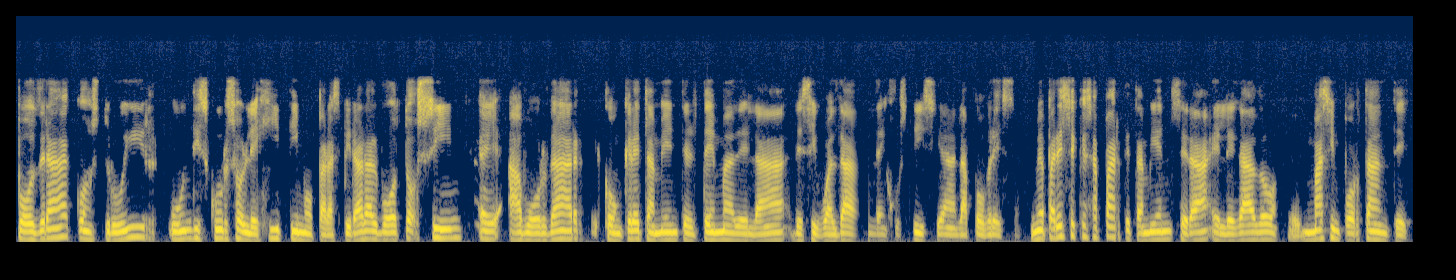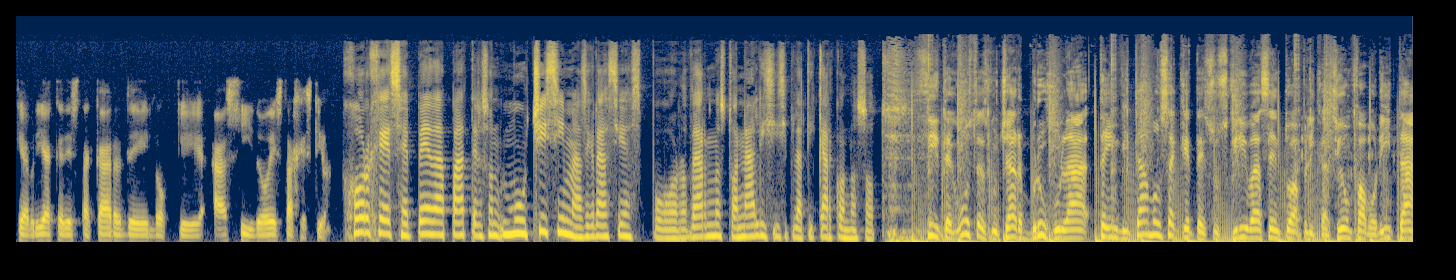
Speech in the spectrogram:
podrá construir un discurso legítimo para aspirar al voto sin eh, abordar concretamente el tema de la desigualdad, la injusticia, la pobreza. me parece que esa parte también será el legado eh, más importante que habría que destacar de lo que ha sido esta gestión. Jorge Cepeda Patterson, muchísimas gracias por darnos tu análisis y platicar con nosotros. Si te gusta escuchar Brújula, te invitamos a que te suscribas en tu aplicación favorita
